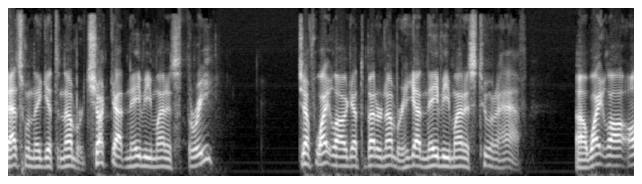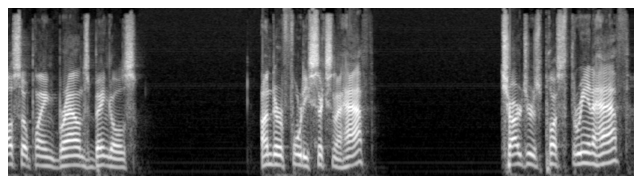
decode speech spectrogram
That's when they get the number. Chuck got Navy minus three. Jeff Whitelaw got the better number. He got Navy minus two and a half. Uh, Whitelaw also playing Browns Bengals under 46 and a half. Chargers plus three and a half.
